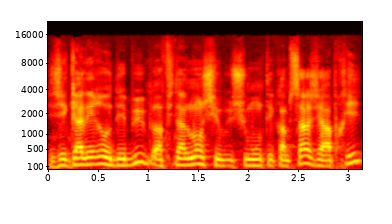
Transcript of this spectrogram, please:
J'ai galéré au début, bah, finalement, je, suis monté comme ça, j'ai appris.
